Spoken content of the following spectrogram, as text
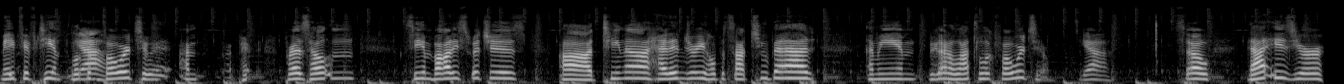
May fifteenth. Looking Yeah. forward to it. I'm Perez Hilton, seeing body switches. Uh, Tina head injury. Hope it's not too bad. I mean, we got a lot to look forward to. Yeah. So that is your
